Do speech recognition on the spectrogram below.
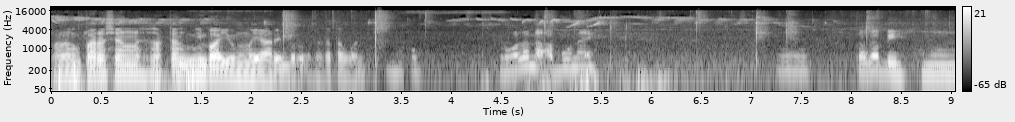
parang para siyang nasasaktan. Hindi ba yung may-ari bro sa katawan? Ako. Pero wala na, abo na eh. So, kagabi, ah,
